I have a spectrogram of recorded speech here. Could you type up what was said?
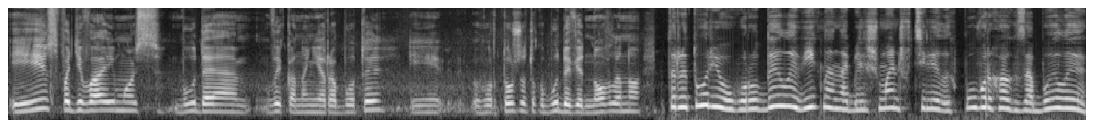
І сподіваємось, буде виконані роботи, і гуртожиток буде відновлено. Територію огородили, вікна на більш-менш вцілілих поверхах забили,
